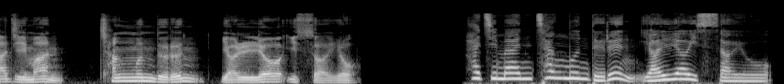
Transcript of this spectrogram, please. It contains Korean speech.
하지만 창문들은 열려 있어요. 하지만 창문들은 열려 있어요.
